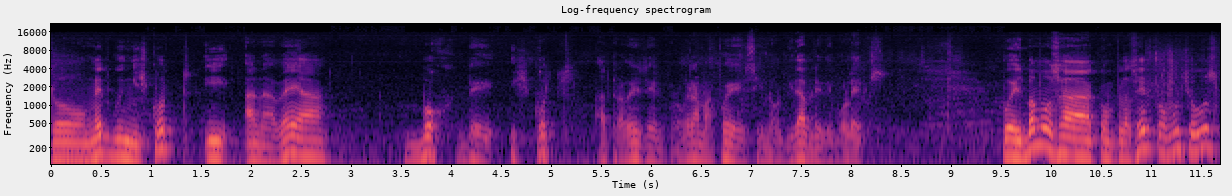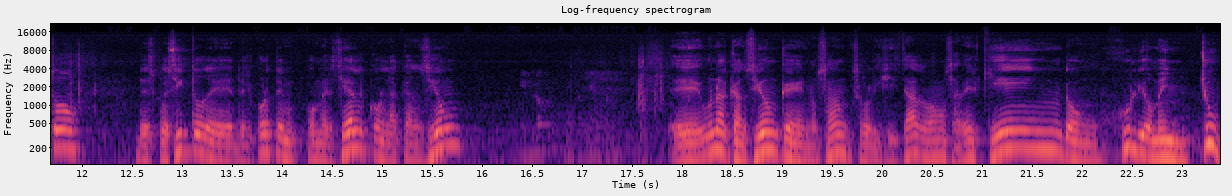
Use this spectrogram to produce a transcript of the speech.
don Edwin Iscott y Anabea Bog de Iscott, a través del programa Jueves Inolvidable de Boleros. Pues vamos a complacer con mucho gusto despuesito de- del corte comercial con la canción. Eh, una canción que nos han solicitado, vamos a ver quién, don Julio Menchú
